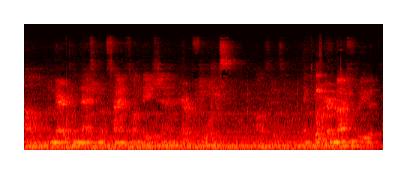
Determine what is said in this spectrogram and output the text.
uh, American National Science Foundation and Air Force. Thank you very much for your attention.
